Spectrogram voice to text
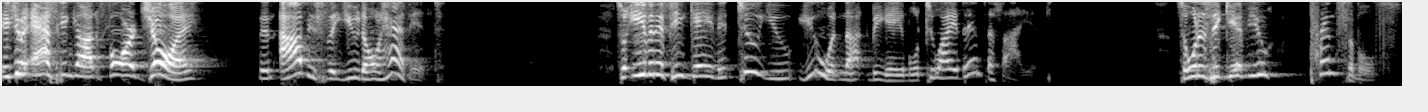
If you're asking God for joy, then obviously you don't have it. So even if he gave it to you, you would not be able to identify it. So what does he give you? Principles.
